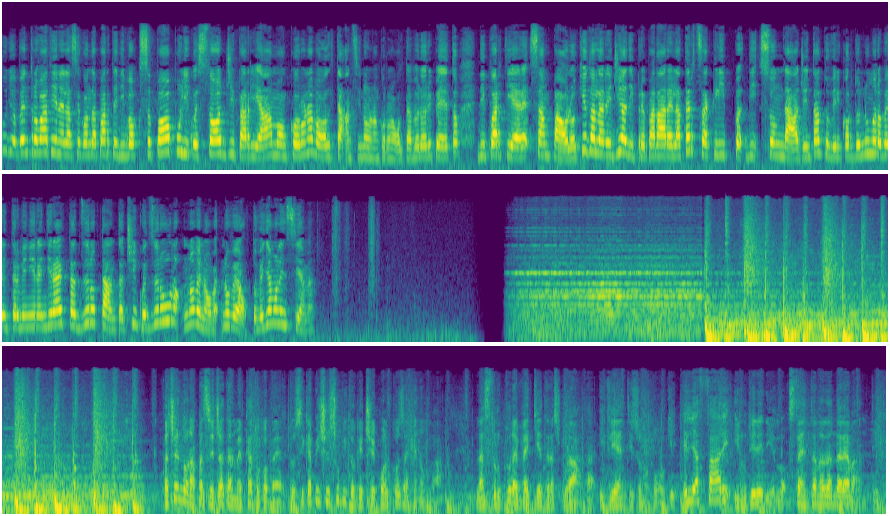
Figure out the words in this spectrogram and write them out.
Studio, bentrovati nella seconda parte di Vox Populi. Quest'oggi parliamo ancora una volta, anzi non ancora una volta, ve lo ripeto, di quartiere San Paolo. Chiedo alla regia di preparare la terza clip di sondaggio. Intanto vi ricordo il numero per intervenire in diretta 080 501 9998. Vediamola insieme. Facendo una passeggiata al mercato coperto si capisce subito che c'è qualcosa che non va. La struttura è vecchia e trascurata, i clienti sono pochi e gli affari, inutile dirlo, stentano ad andare avanti.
